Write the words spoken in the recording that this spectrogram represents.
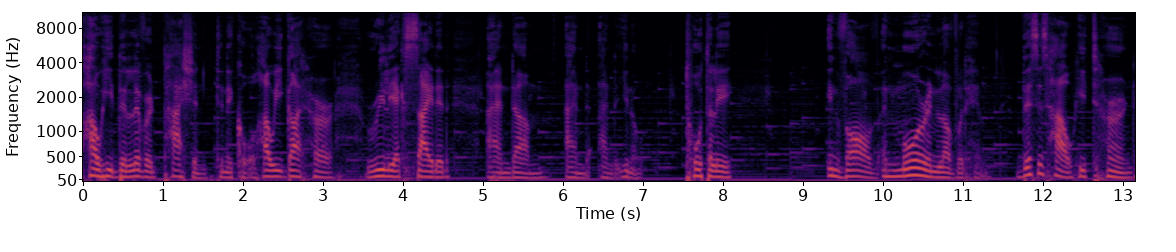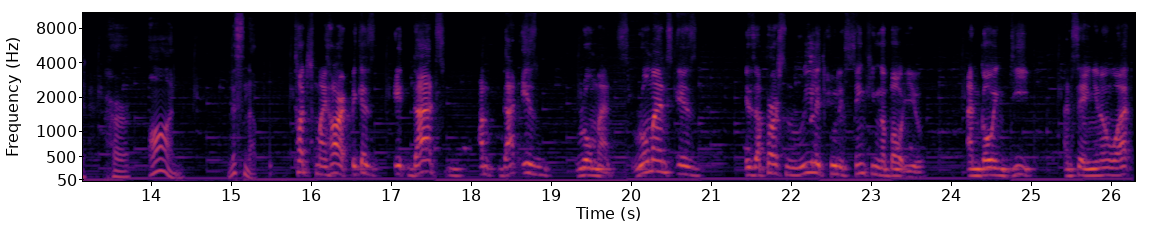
how he delivered passion to Nicole, how he got her really excited and um, and and you know totally involved and more in love with him. This is how he turned her on. Listen up. Touched my heart because it that's um, that is romance. Romance is is a person really truly thinking about you and going deep and saying, you know what?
